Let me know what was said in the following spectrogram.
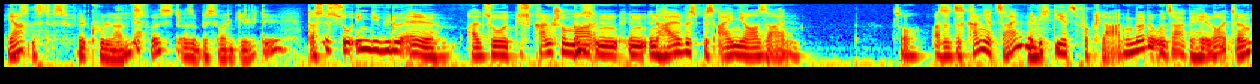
Ja? Was ist das für eine Kulanzfrist? Ja. Also bis wann gilt die? Das ist so individuell. Also das kann schon mal ein, ein, ein, halbes bis ein Jahr sein. So. Also das kann jetzt sein, wenn hm. ich die jetzt verklagen würde und sage, hey Leute,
